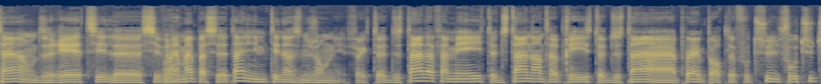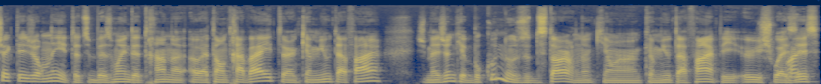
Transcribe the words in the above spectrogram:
temps, on dirait. C'est Ouais. vraiment parce que le temps est limité dans une journée. Fait que tu as du temps à la famille, tu as du temps à l'entreprise, tu as du temps à peu importe. là. Faut-tu faut -tu check tes journées? As-tu besoin de te rendre à, à ton travail? Tu as un commute à faire? J'imagine qu'il y a beaucoup de nos auditeurs là, qui ont un commute à faire, puis eux, ils choisissent.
